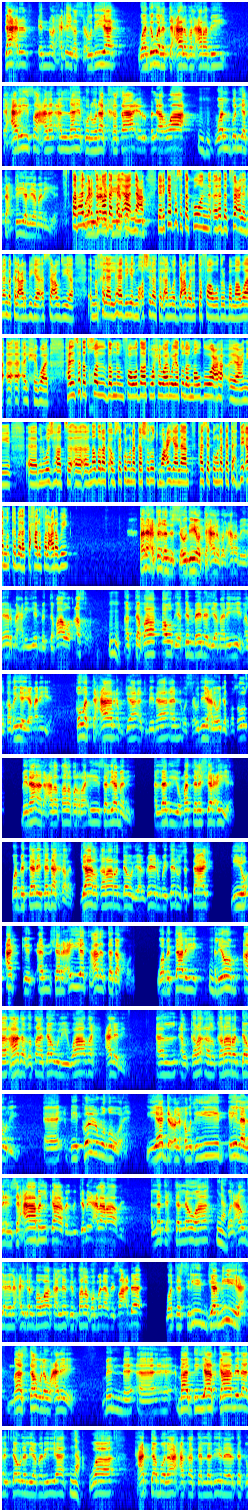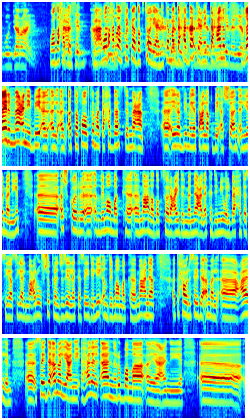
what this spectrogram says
تعرف أنه الحقيقة السعودية ودول التحالف العربي حريصة على أن لا يكون هناك خسائر بالأرواح والبنية التحتية اليمنية. طب هل باعتقادك الآن نعم يعني كيف ستكون ردة فعل المملكة العربية السعودية من خلال هذه المؤشرات الآن والدعوة للتفاوض ربما والحوار؟ هل ستدخل ضمن مفاوضات وحوار ويطول الموضوع؟ يعني آه، من وجهة آه، نظرك أو سيكون هناك شروط معينة؟ هل سيكون هناك تهدئة من قبل التحالف العربي؟ أنا أعتقد السعودية والتحالف العربي غير معنيين بالتفاوض أصلا. التفاوض يتم بين اليمنيين القضية يمنية. قوة التحالف جاءت بناء والسعودية على وجه الخصوص بناء على طلب الرئيس اليمني الذي يمثل الشرعية وبالتالي تدخلت. جاء القرار الدولي 2216 ليؤكد أن شرعية هذا التدخل. وبالتالي اليوم هذا غطاء دولي واضح علني. القرار الدولي بكل وضوح يدعو الحوثيين إلى الانسحاب الكامل من جميع الأراضي التي احتلوها نعم. والعودة إلى حيث المواقع التي انطلقوا منها في صعدة وتسليم جميع ما استولوا عليه من ماديات كاملة للدولة اليمنية نعم. وحتى ملاحقة الذين يرتكبون جرائم وضحت الفكرة نعم وضحت الفكرة دكتور يعني كما تحدثت يعني التحالف غير معني بالتفاوض كما تحدثت مع إيران فيما يتعلق بالشأن اليمني. أشكر انضمامك معنا دكتور عايد المناع الأكاديمي والباحث السياسي المعروف. شكرا جزيلا لك سيدي لانضمامك معنا. أتحول السيدة أمل عالم. سيدة أمل يعني هل الآن ربما يعني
